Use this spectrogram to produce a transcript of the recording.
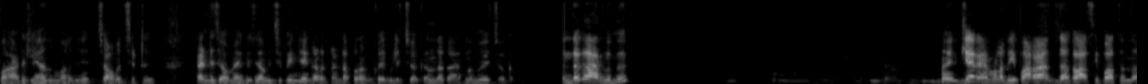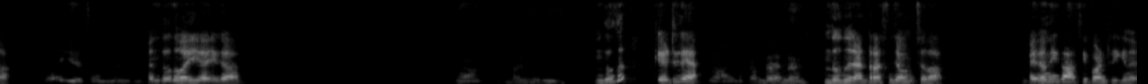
പാടില്ല എന്ന് പറഞ്ഞ് ചുമച്ചിട്ട് രണ്ട് ചുമയൊക്കെ ചുമച്ച് പിന്നെയും കിടക്കണ്ട. അപ്പൊ നമുക്ക് വിളിച്ചു വെക്കാം എന്താ കാരണം എന്ന് വെച്ച് നോക്കാം. എന്താ കാരണം എനിക്കറിയാൻ പാടില്ല. നീ പറ. എന്താ ക്ലാസ്സിൽ പാത്തെന്താ എന്തോന്ന് വയ്യായിക? എന്തോന്ന്? കേട്ടില്ല? എന്തോന്ന് രണ്ടു പ്രാവശ്യം ചുമച്ചതാ. അതിനാ നീ ക്ലാസ്സിൽ പാണ്ടിരിക്കണേ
